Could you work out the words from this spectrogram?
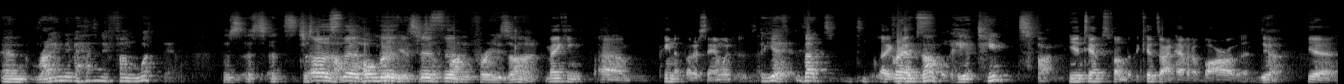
and Ray never has any fun with them. There's, it's, it's just Oh, the, the- whole movie is just a fun-free zone. making um, peanut butter sandwiches. I Yeah, guess. that's Like, great example. He attempts fun. He attempts fun, but the kids aren't having a bar of it. Yeah, Yeah.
